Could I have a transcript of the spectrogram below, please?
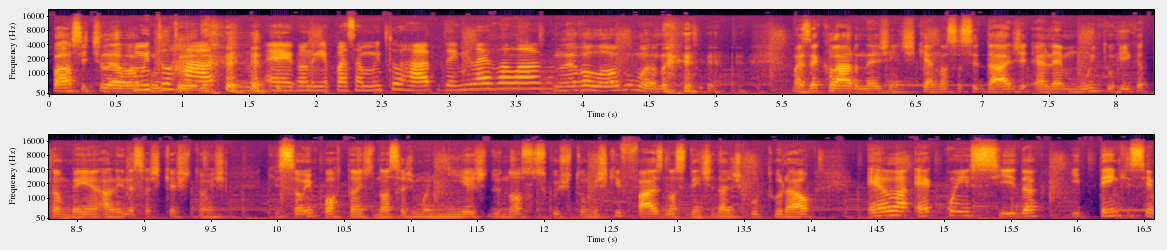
passa e te leva Muito com tudo. rápido. É, quando alguém passa muito rápido, aí me leva logo. Me leva logo, mano. Mas é claro, né, gente, que a nossa cidade ela é muito rica também, além dessas questões que são importantes, nossas manias, dos nossos costumes, que fazem nossa identidade cultural. Ela é conhecida e tem que ser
